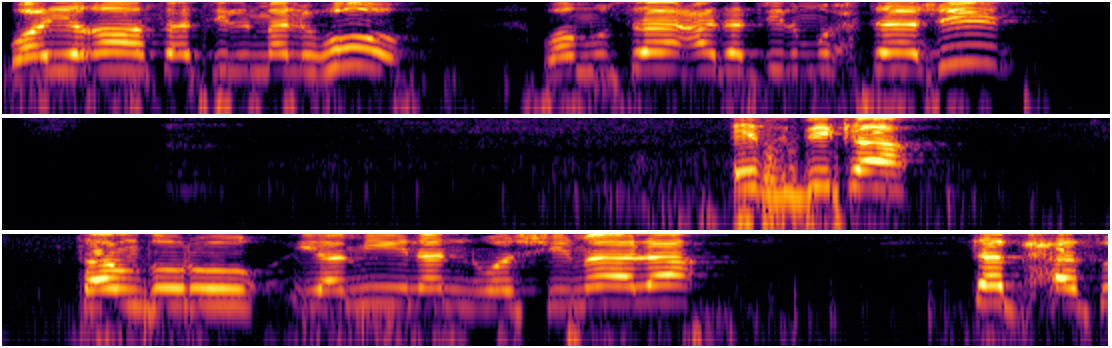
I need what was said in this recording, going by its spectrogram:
وإغاثة الملهوف ومساعدة المحتاجين. إذ بك تنظر يمينا وشمالا تبحث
